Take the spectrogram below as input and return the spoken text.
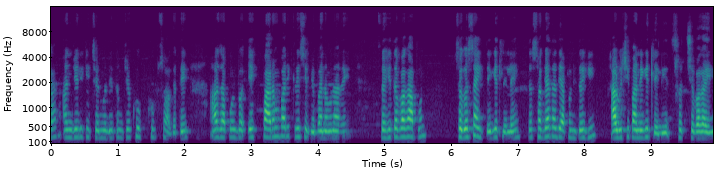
नमस्कार. अंजली किचनमध्ये तुमचे खूप खूप स्वागत आहे. आज आपण एक पारंपरिक रेसिपी बनवणार आहे. तर इथं बघा आपण सगळं साहित्य घेतलेलं आहे. तर सगळ्यात आधी आपण इथं ही आळूची पाने घेतलेली आहेत. स्वच्छ बघा ही.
